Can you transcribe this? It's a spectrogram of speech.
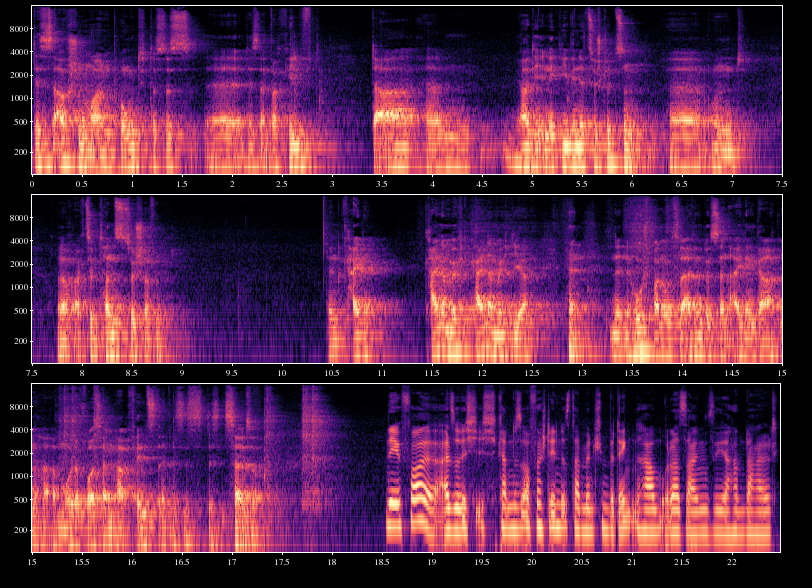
das ist auch schon mal ein Punkt, dass es äh, das einfach hilft, da ähm, ja, die Energiewende zu stützen äh, und, und auch Akzeptanz zu schaffen. Denn keiner, keiner, möchte, keiner möchte ja eine Hochspannungsleitung durch seinen eigenen Garten haben oder vor seinem Fenster. Das ist, das ist halt so. Nee, voll. Also ich, ich kann das auch verstehen, dass da Menschen Bedenken haben oder sagen, sie haben da halt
